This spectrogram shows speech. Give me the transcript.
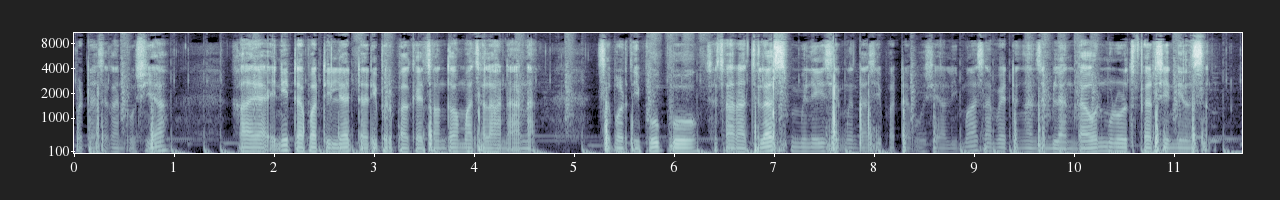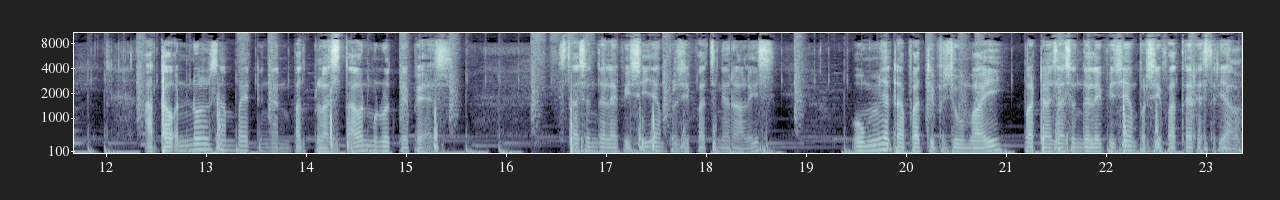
berdasarkan usia, khalayak ini dapat dilihat dari berbagai contoh majalah anak-anak, seperti Bobo secara jelas memiliki segmentasi pada usia 5 sampai dengan 9 tahun menurut versi Nielsen atau 0 sampai dengan 14 tahun menurut BPS. Stasiun televisi yang bersifat generalis umumnya dapat dijumpai pada stasiun televisi yang bersifat terestrial.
